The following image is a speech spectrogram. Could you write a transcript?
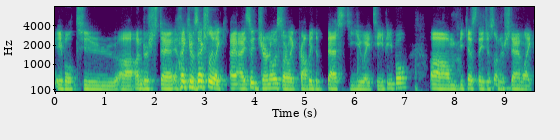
able to uh, understand like it was actually like I, I say journalists are like probably the best uat people um, because they just understand like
